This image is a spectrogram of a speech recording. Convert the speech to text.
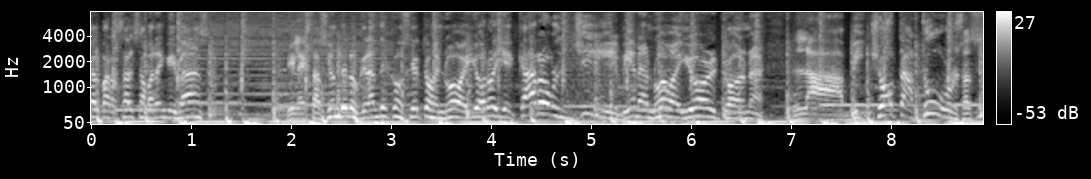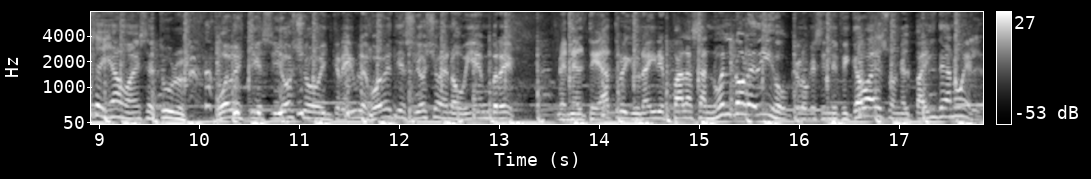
Oficial para Salsa, Merengue y más. Y la estación de los grandes conciertos en Nueva York. Oye, Carol G viene a Nueva York con la Bichota Tours, así se llama ese tour. Jueves 18, increíble, jueves 18 de noviembre en el Teatro United Palace. Anuel no le dijo que lo que significaba eso en el país de Anuel.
